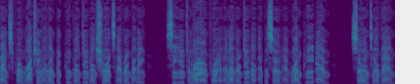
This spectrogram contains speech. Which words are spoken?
thanks for watching Olympic Google Doodle Shorts everybody, see you tomorrow for another Doodle episode at 1 p.m., so until then.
